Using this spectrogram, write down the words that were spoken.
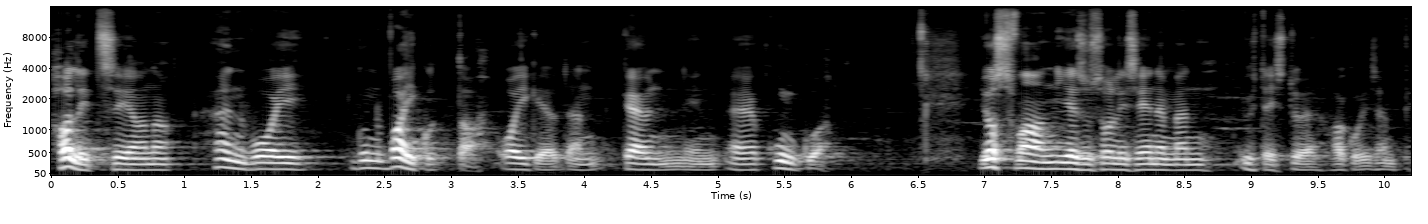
hallitsijana hän voi kun vaikuttaa oikeuden käynnin kulkua, jos vaan Jeesus olisi enemmän yhteistyöhakuisempi.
